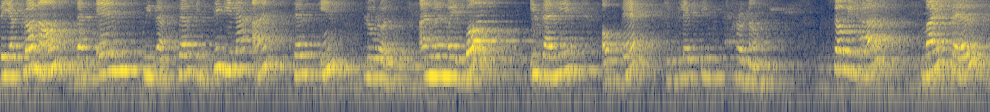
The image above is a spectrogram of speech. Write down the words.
They are pronouns that end with a self in singular and self in plural. And on my board is a list of the reflexive pronouns. So we have myself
